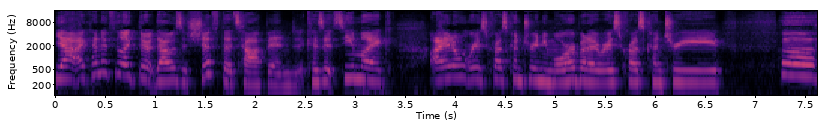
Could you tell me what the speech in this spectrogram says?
Yeah, I kind of feel like there, that was a shift that's happened because it seemed like I don't race cross country anymore, but I raced cross country uh,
